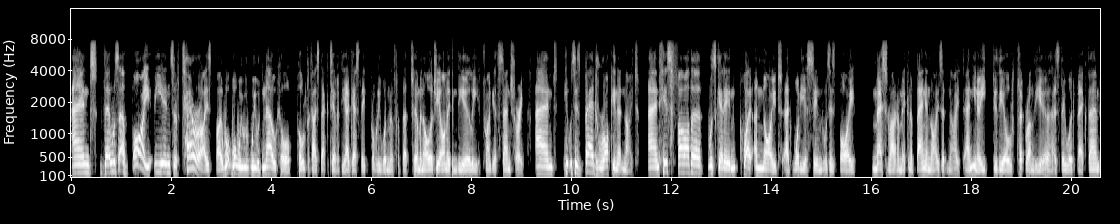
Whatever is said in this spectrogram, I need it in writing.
And there was a boy being sort of terrorized by what, what we, we would now call poltergeist activity. I guess they probably wouldn't have put that terminology on it in the early 20th century. And it was his bed rocking at night. And his father was getting quite annoyed at what he assumed was his boy messing around and making a banging noise at night. And, you know, he'd do the old clip around the ear as they would back then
